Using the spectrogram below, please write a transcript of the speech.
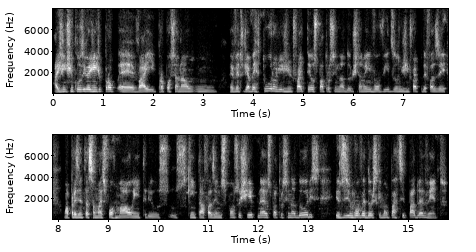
A gente, inclusive, a gente pro, é, vai proporcionar um evento de abertura, onde a gente vai ter os patrocinadores também envolvidos, onde a gente vai poder fazer uma apresentação mais formal entre os, os quem está fazendo o sponsorship, né, os patrocinadores e os desenvolvedores que vão participar do evento.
